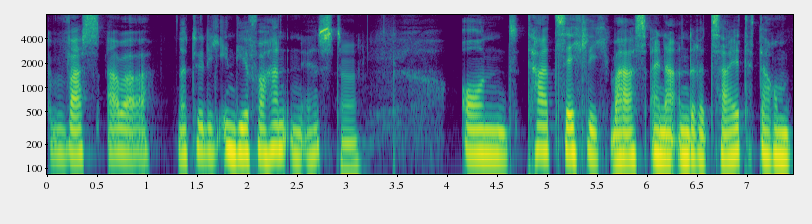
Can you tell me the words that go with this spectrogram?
was aber natürlich in dir vorhanden ist. Ja. Und tatsächlich war es eine andere Zeit. Darum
